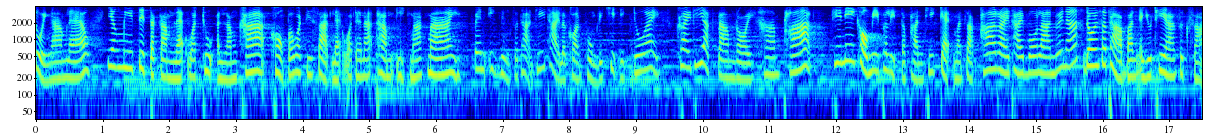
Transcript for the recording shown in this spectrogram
สวยงามแล้ว ยังมีจิตรกรรมและวัตถุอันล้ำค่าของประวัติศาสตร์และวัฒนธรรมอีกมากมาย เป็นอีกหนึ่งสถานที่ถ่ายละครผมลิขิตอีกด้วย ใครที่อยากตามรอยห้ามพลาดที่นี่เขามีผลิตภัณฑ์ที่แกะมาจากผ้าลายไทยโบราณด้วยนะ โดยสถาบันอยุธยาศึกษา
